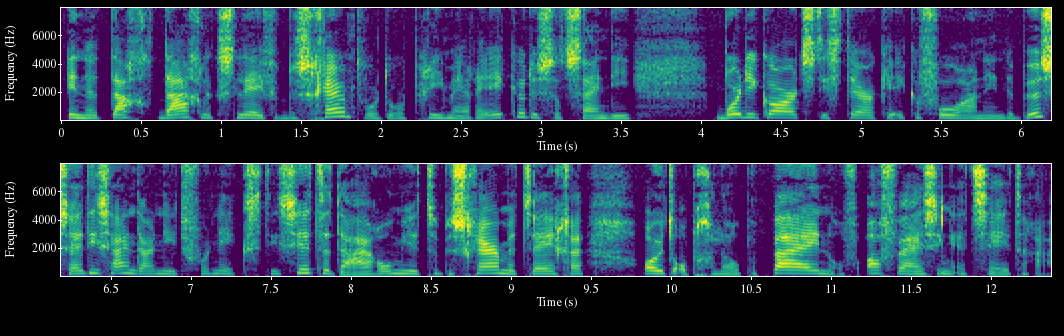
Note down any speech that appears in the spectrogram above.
in het dag, dagelijks leven beschermd wordt door primaire ikken. Dus dat zijn die bodyguards, die sterke ikken vooraan in de bus. Hè, die zijn daar niet voor niks. Die zitten daar om je te beschermen tegen ooit opgelopen pijn of afwijzing, et cetera.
